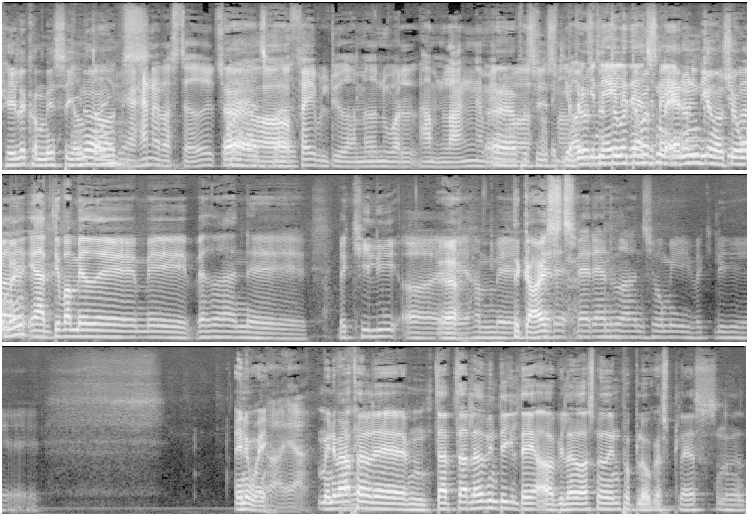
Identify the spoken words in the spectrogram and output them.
Pelle kom med senere, ikke? Ja, han er der stadig, tror Ja, ja, ja, jeg, jeg tror, og at- Fabeldyret er med nu, og ham Lange er med Ja, ja, præcis. og sådan De noget. det var- det- det det var sådan en i anden 09, generation, var, ikke? Ja, det var med, øh, med hvad hedder han, øh, Vakili og øh, Ja, ham med... The Hvad er, Geist. det, hvad er det, han hedder, hans homie Vakili? Øh, Anyway. Nå, ja. Men i hvert fald, øh, der, der lavede vi en del der, og vi lavede også noget inde på Blukkers Plads, sådan noget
